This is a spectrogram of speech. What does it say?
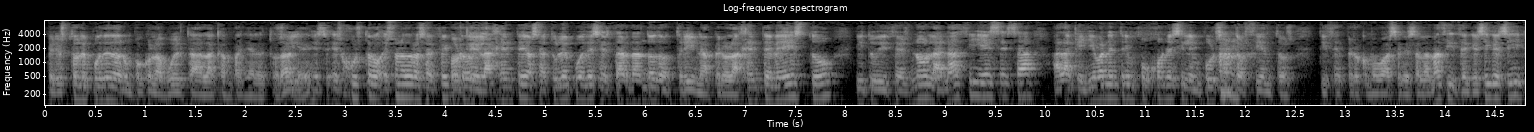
pero esto le puede dar un poco la vuelta a la campaña electoral. Sí, ¿eh? es, es justo, es uno de los efectos. Porque la gente, o sea, tú le puedes estar dando doctrina, pero la gente ve esto y tú dices, no, la nazi es esa a la que llevan entre empujones y le impulsan 200. Dices, pero ¿cómo va a ser esa la nazi? Dice que sí, que sí,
